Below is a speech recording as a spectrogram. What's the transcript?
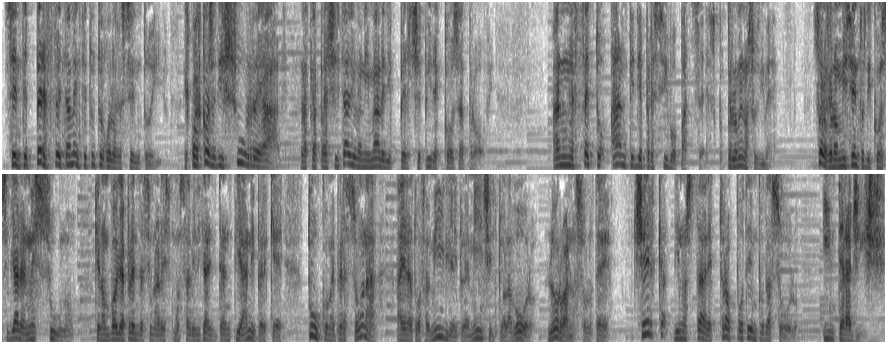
Sente perfettamente tutto quello che sento io. È qualcosa di surreale, la capacità di un animale di percepire cosa provi hanno un effetto antidepressivo pazzesco, perlomeno su di me. Solo che non mi sento di consigliare a nessuno che non voglia prendersi una responsabilità di tanti anni perché tu come persona hai la tua famiglia, i tuoi amici, il tuo lavoro, loro hanno solo te. Cerca di non stare troppo tempo da solo, interagisci.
